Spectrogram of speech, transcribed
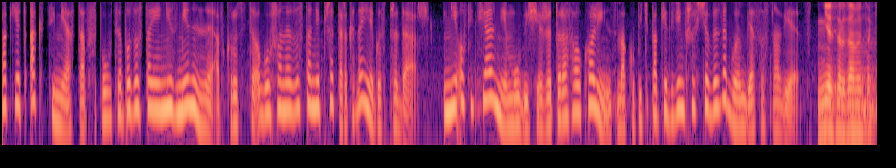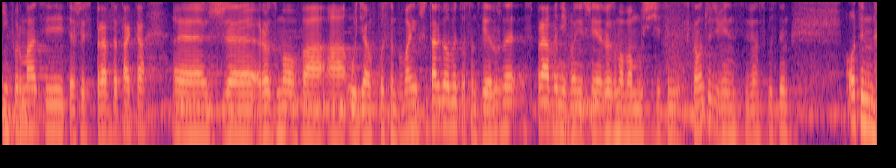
Pakiet akcji miasta w spółce pozostaje niezmienny, a wkrótce ogłoszony zostanie przetarg na jego sprzedaż. Nieoficjalnie mówi się, że to Rafał Collins ma kupić pakiet większościowy Zagłębia Sosnowiec. Nie zdradzamy takiej informacji, też jest prawda taka, e, że rozmowa a udział w postępowaniu przetargowym to są dwie różne sprawy, niekoniecznie rozmowa musi się tym skończyć, więc w związku z tym o tym,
